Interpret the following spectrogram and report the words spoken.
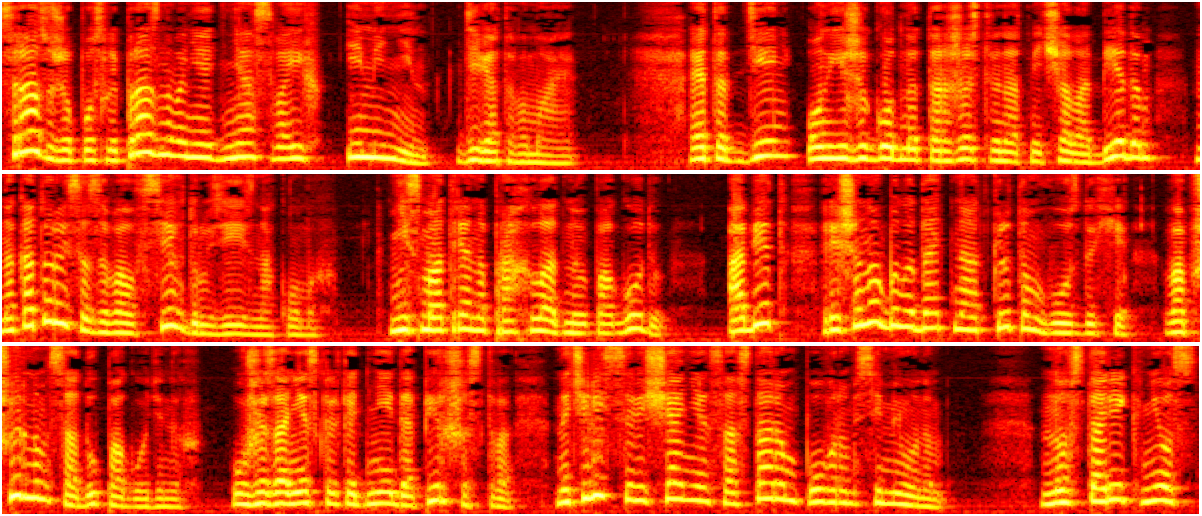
сразу же после празднования дня своих именин 9 мая. Этот день он ежегодно торжественно отмечал обедом, на который созывал всех друзей и знакомых. Несмотря на прохладную погоду, обед решено было дать на открытом воздухе в обширном саду Погодиных. Уже за несколько дней до пиршества начались совещания со старым поваром Семеном. Но старик нес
